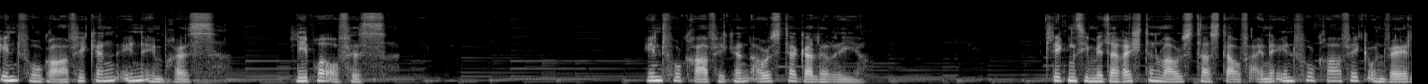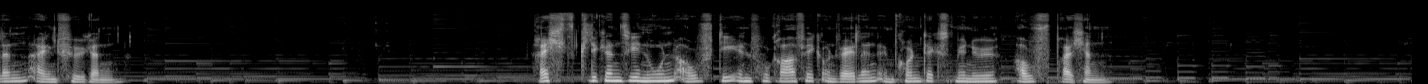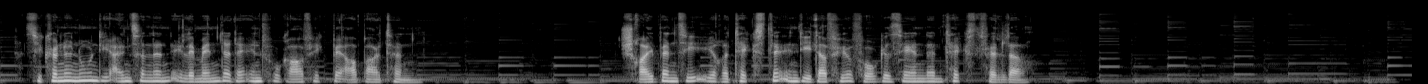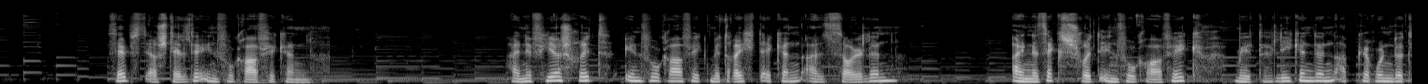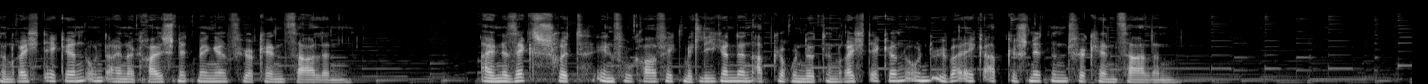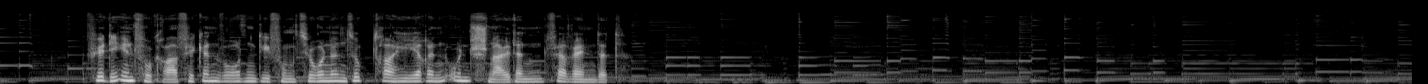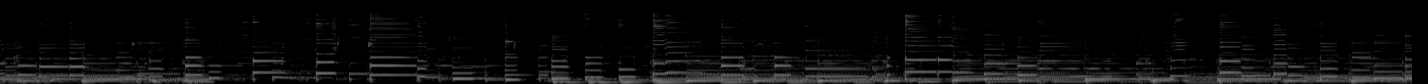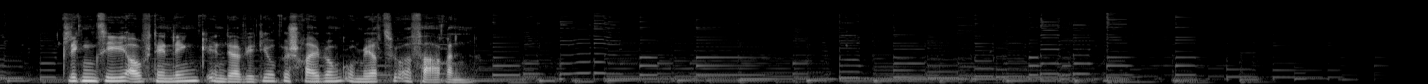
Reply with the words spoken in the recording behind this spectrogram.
Infografiken in Impress LibreOffice Infografiken aus der Galerie Klicken Sie mit der rechten Maustaste auf eine Infografik und wählen Einfügen. Rechts klicken Sie nun auf die Infografik und wählen im Kontextmenü Aufbrechen. Sie können nun die einzelnen Elemente der Infografik bearbeiten. Schreiben Sie Ihre Texte in die dafür vorgesehenen Textfelder. Selbst erstellte Infografiken Eine Vierschritt-Infografik mit Rechtecken als Säulen eine Sechs-Schritt-Infografik mit liegenden abgerundeten Rechtecken und einer Kreisschnittmenge für Kennzahlen. Eine Sechs-Schritt-Infografik mit liegenden abgerundeten Rechtecken und über abgeschnitten für Kennzahlen. Für die Infografiken wurden die Funktionen Subtrahieren und Schneiden verwendet. Klicken Sie auf den Link in der Videobeschreibung, um mehr zu erfahren.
